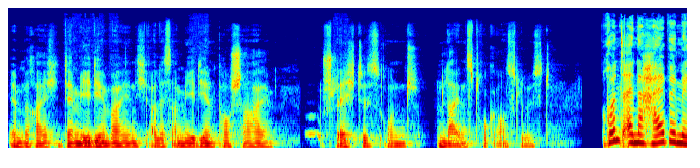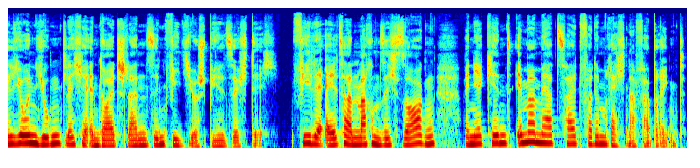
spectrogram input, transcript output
im Bereich der Medien, weil ja nicht alles an Medien pauschal schlecht ist und einen Leidensdruck auslöst. Rund eine halbe Million Jugendliche in Deutschland sind videospielsüchtig. Viele Eltern machen sich Sorgen, wenn ihr Kind immer mehr Zeit vor dem Rechner verbringt.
